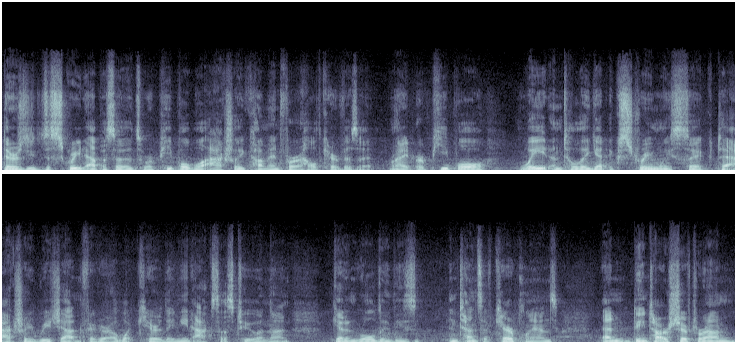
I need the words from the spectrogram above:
there's these discrete episodes where people will actually come in for a healthcare visit, right? Or people wait until they get extremely sick to actually reach out and figure out what care they need access to and then get enrolled in these intensive care plans. And the entire shift around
